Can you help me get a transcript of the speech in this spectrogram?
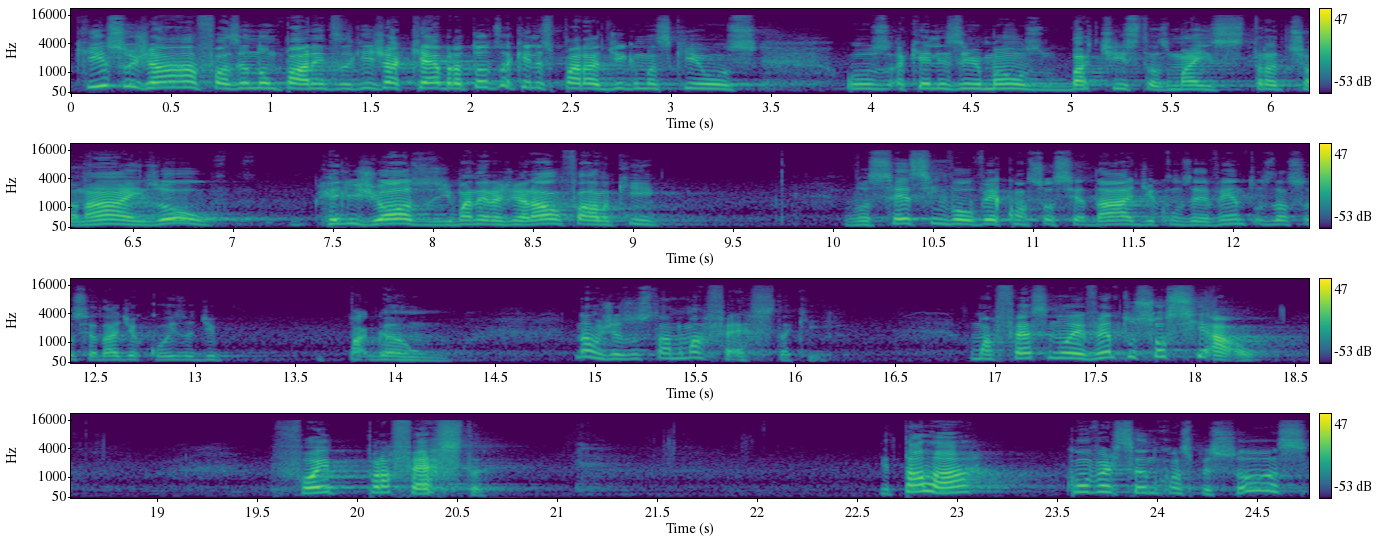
Que isso já, fazendo um parênteses aqui, já quebra todos aqueles paradigmas que os, os, aqueles irmãos batistas mais tradicionais ou religiosos, de maneira geral, falam que você se envolver com a sociedade, com os eventos da sociedade é coisa de pagão. Não, Jesus está numa festa aqui. Uma festa num evento social. Foi para a festa. E está lá, conversando com as pessoas.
